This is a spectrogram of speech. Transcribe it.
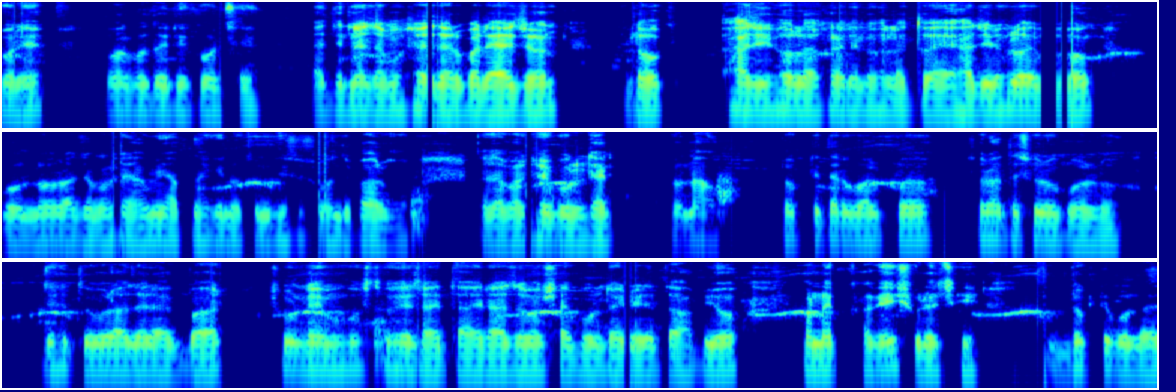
করে গল্প তৈরি করছে। একদিন রাজামশাই দরবারে একজন লোক হাজির হলো, এখানে দিল হলো, তো হাজির হলো এবং বলল, রাজামশাই, আমি আপনাকে নতুন কিছু শোনাতে পারব। রাজামশাই বললেন, শোনাও। লোকটি তার গল্প শোনাতে শুরু করল। যেহেতু রাজার একবার শুনলে মুখস্থ হয়ে যায়। তাই রাজামশাই বললেন এটা তো আমিও অনেক আগেই শুনেছি। লোকটি বললেন,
